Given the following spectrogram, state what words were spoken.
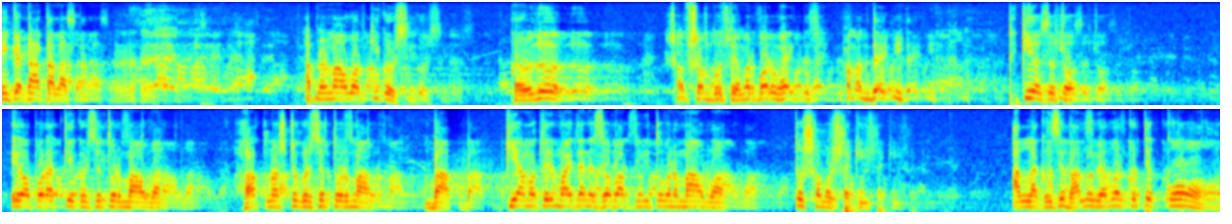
এইকে দাঁতাল আছে? আপনার মা বাপ কি করছে? হুজুর, সব সম্পত্তি আমার বড় ভাই আমাকে দেয়নি। কি আছে তো? এই অপরাধ কে করছে তোর মা বাপ হক নষ্ট করেছে তোর মা। বাপ, কিয়ামতের ময়দানে জবাব দিবি তোমার মা বাপ তোর সমস্যা কি? আল্লাহ কইছে, ভালো ব্যবহার করতে কর।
